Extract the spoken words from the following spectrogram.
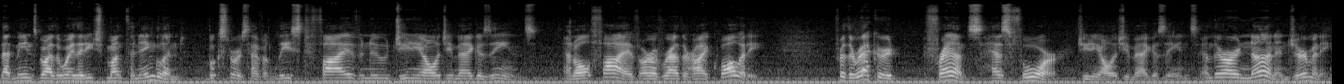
That means, by the way, that each month in England, bookstores have at least five new genealogy magazines, and all five are of rather high quality. For the record, France has four genealogy magazines, and there are none in Germany.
